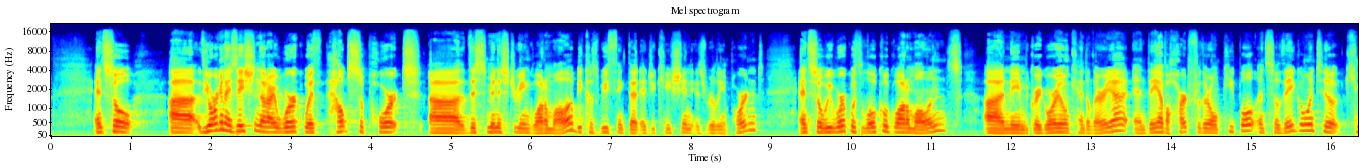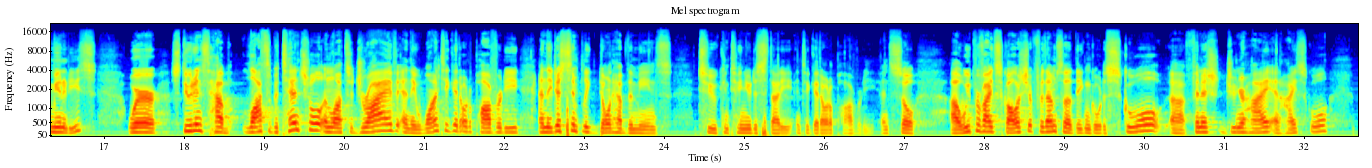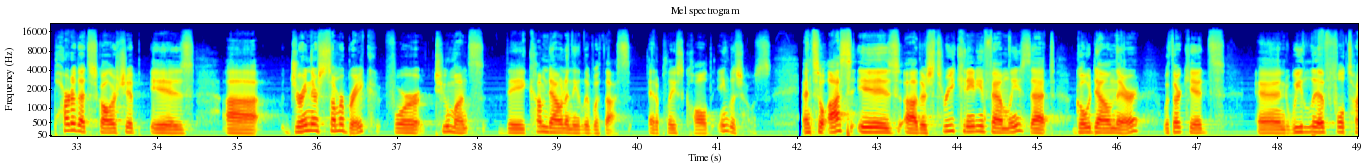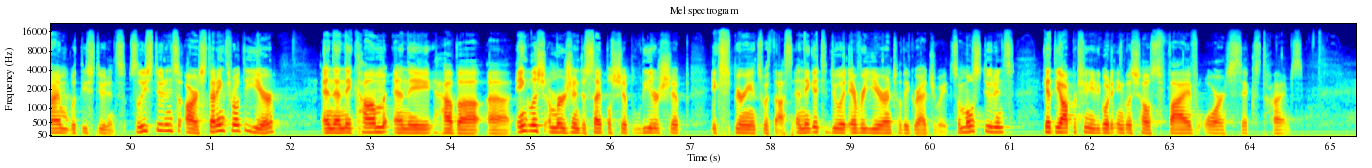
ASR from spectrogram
And so uh, the organization that I work with helps support uh, this ministry in Guatemala because we think that education is really important. And so we work with local Guatemalans uh, named Gregorio and Candelaria, and they have a heart for their own people. And so they go into communities where students have lots of potential and lots of drive, and they want to get out of poverty, and they just simply don't have the means to continue to study and to get out of poverty. And so uh, we provide scholarship for them so that they can go to school, uh, finish junior high and high school. Part of that scholarship is uh, during their summer break for two months, they come down and they live with us at a place called English House. And so, us is uh, there's three Canadian families that go down there with our kids, and we live full time with these students. So, these students are studying throughout the year, and then they come and they have a, a English immersion, discipleship, leadership experience with us, and they get to do it every year until they graduate. So, most students get the opportunity to go to English House five or six times.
